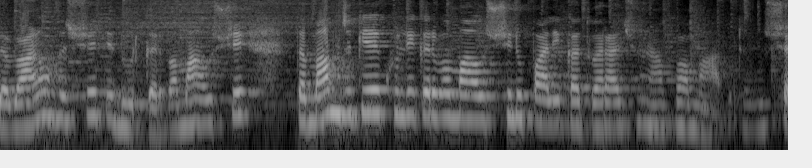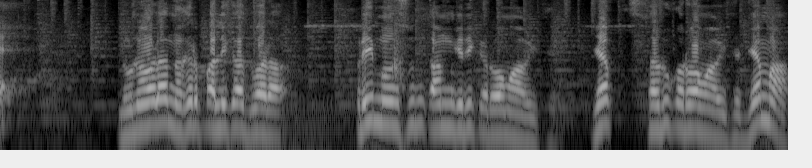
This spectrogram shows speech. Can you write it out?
દબાણો હશે તે દૂર કરવામાં આવશે. તમામ જગ્યાએ ખુલ્લી કરવામાં આવશેનું પાલિકા દ્વારા જણાવવામાં આવી રહ્યું છે. લુણાવાડા નગરપાલિકા દ્વારા પ્રી મોન્સૂન કામગીરી કરવામાં આવી છે. જેમ શરૂ કરવામાં આવી છે. જેમાં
